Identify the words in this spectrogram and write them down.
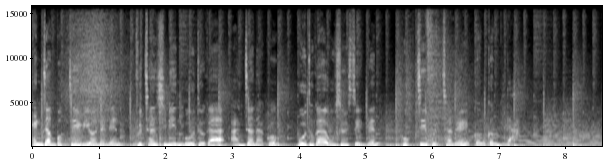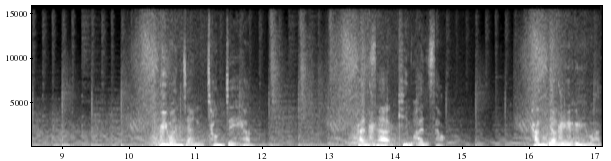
행정복지위원회는 부천 시민 모두가 안전하고 모두가 웃을 수 있는 복지 부천을 꿈꿉니다. 위원장 정재현, 간사 김환석, 강병일 의원,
